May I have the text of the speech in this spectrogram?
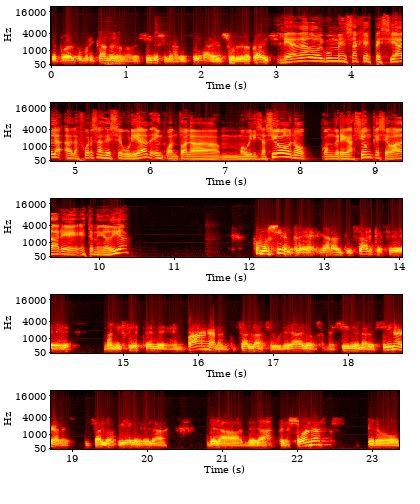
de poder comunicarme con los vecinos y las vecinas del sur de la provincia. ¿Le ha dado algún mensaje especial a las fuerzas de seguridad en cuanto a la movilización o congregación que se va a dar eh, este mediodía? Como siempre, garantizar que se manifiesten en paz, garantizar la seguridad de los vecinos y las vecinas, garantizar los bienes de, la, de, la, de las personas pero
